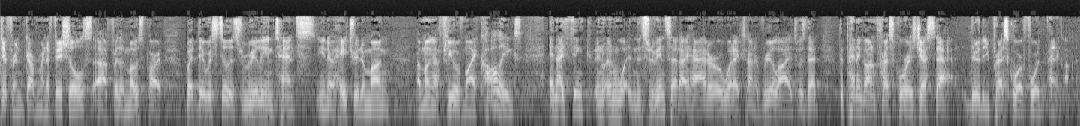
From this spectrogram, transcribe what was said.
different government officials uh, for the most part, but there was still this really intense you know hatred among among a few of my colleagues. And I think, and, and what and the sort of insight I had, or, or, what I kind of realized, was that the Pentagon press corps is just that. They're the press corps for the Pentagon.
